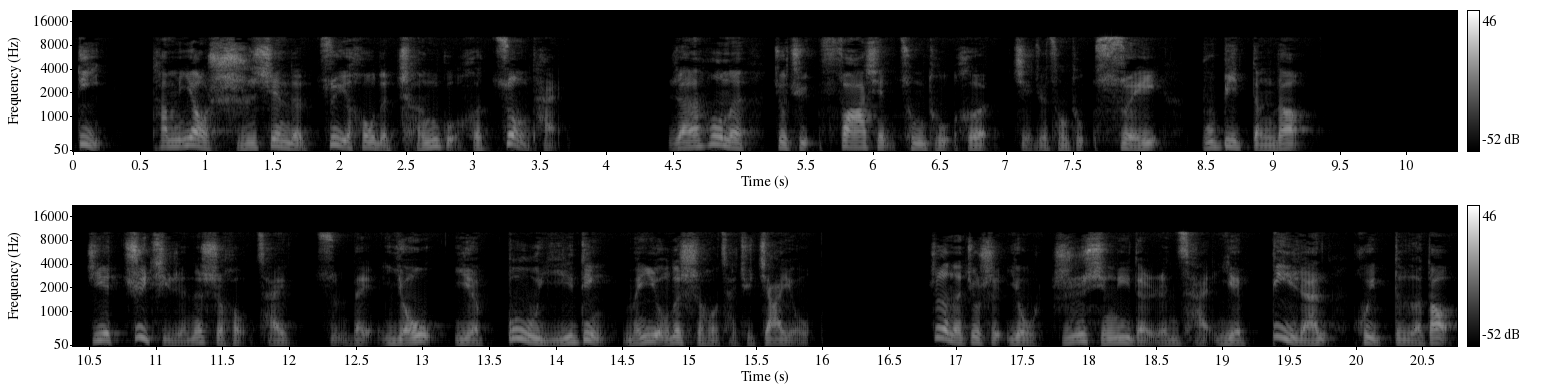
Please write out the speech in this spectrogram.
地，他们要实现的最后的成果和状态，然后呢，就去发现冲突和解决冲突。水不必等到接具体人的时候才准备，油也不一定没油的时候才去加油。这呢，就是有执行力的人才，也必然会得到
